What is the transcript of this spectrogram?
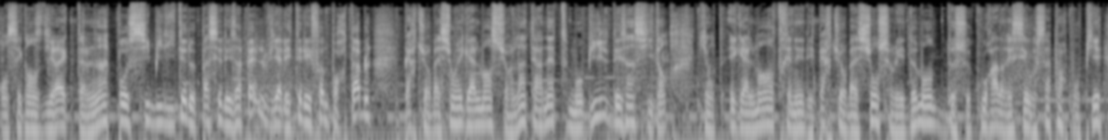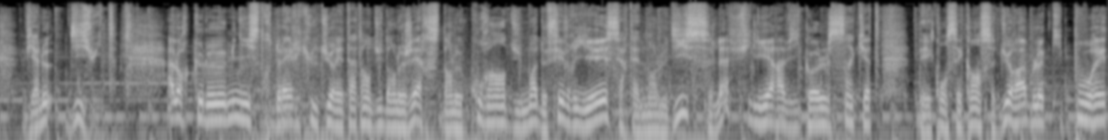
Conséquence directe, l'impossibilité de passer des appels via les téléphones portables. Perturbations également sur l'Internet mobile, des incidents qui ont également entraîné des perturbations sur les demandes de secours adressées aux sapeurs-pompiers via le 18. Alors que le ministre de l'Agriculture est attendu dans le Gers dans le courant du mois de février, certainement le 10, la filière avicole s'inquiète des conséquences durables qui pourraient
